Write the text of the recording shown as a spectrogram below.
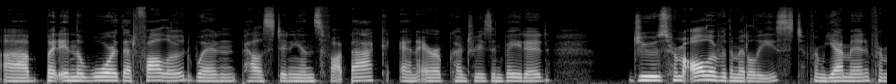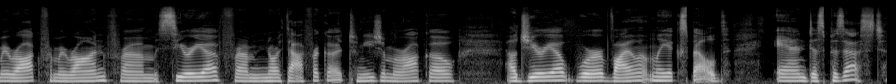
Uh, but in the war that followed, when Palestinians fought back and Arab countries invaded, Jews from all over the Middle East, from Yemen, from Iraq, from Iran, from Syria, from North Africa, Tunisia, Morocco, Algeria, were violently expelled and dispossessed.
